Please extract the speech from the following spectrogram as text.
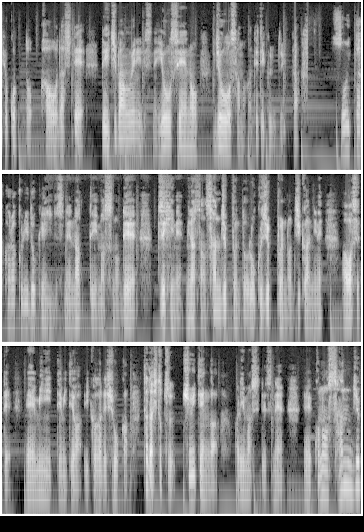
ひょこっと顔を出して、で、一番上にですね、妖精の女王様が出てくるといった、そういったからくり時計にですね、なっていますので、ぜひね、皆さん30分と60分の時間にね、合わせて、えー、見に行ってみてはいかがでしょうか。ただ一つ注意点がありましてですね、えー、この30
